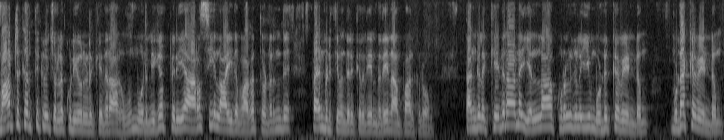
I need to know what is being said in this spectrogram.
மாற்று கருத்துக்களை சொல்லக்கூடியவர்களுக்கு எதிராகவும் ஒரு மிகப்பெரிய அரசியல் ஆயுதமாக தொடர்ந்து பயன்படுத்தி வந்திருக்கிறது என்பதை நாம் பார்க்கிறோம். தங்களுக்கு எதிரான எல்லா குரல்களையும் ஒடுக்க வேண்டும் முடக்க வேண்டும்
